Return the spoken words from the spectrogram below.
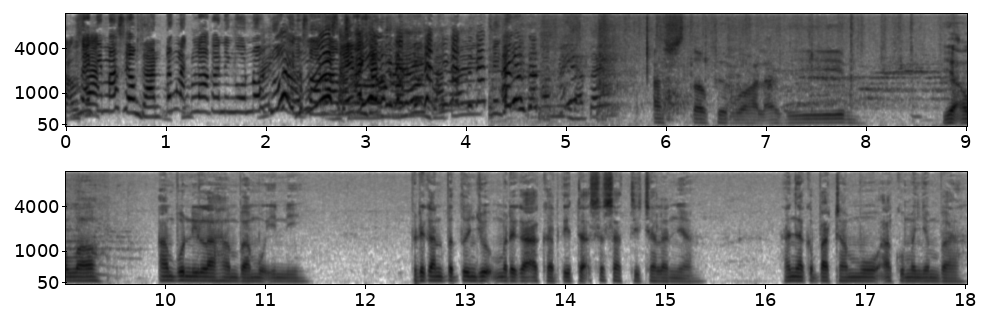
Saiki masih yang ganteng lek kelakane ngono. Duh, wis ora. Astagfirullahaladzim. Ya Allah, ampunilah hambamu ini. Berikan petunjuk mereka agar tidak sesat di jalannya. Hanya kepadamu aku menyembah,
